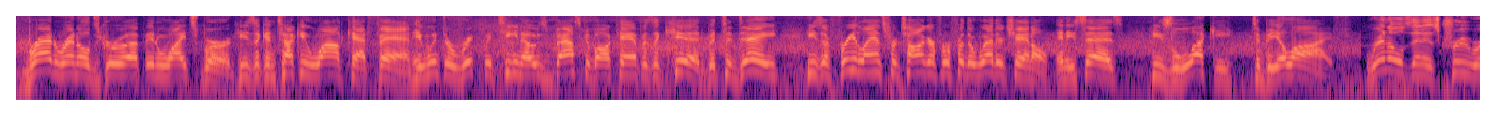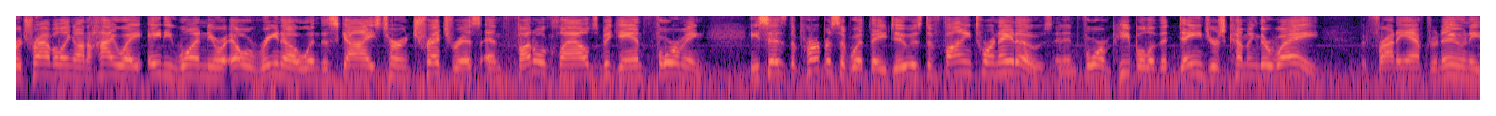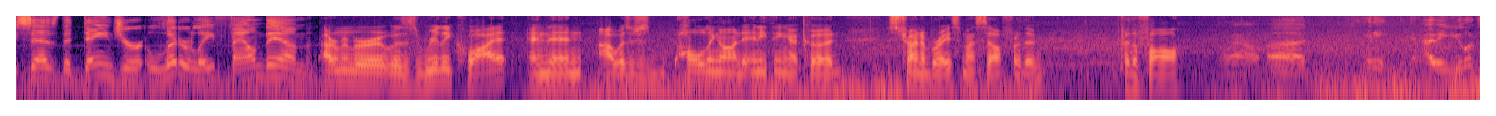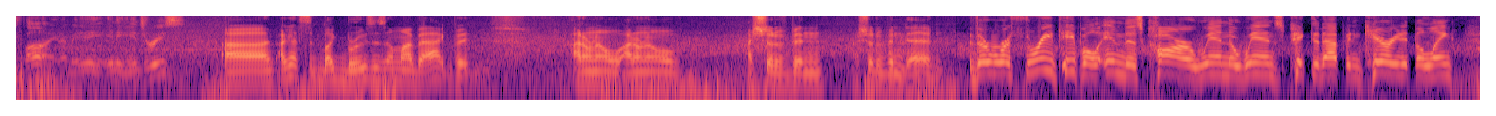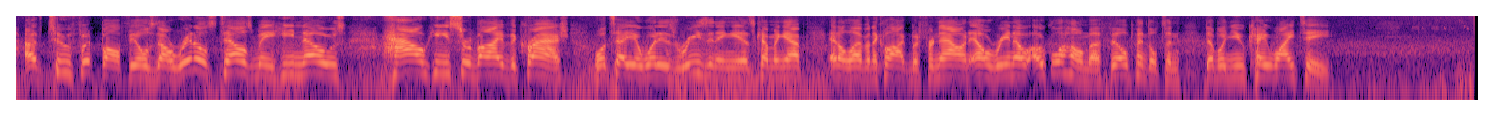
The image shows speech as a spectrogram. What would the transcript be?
Brad Reynolds grew up in Whitesburg. He's a Kentucky Wildcat fan. He went to Rick Pitino's basketball camp as a kid, but today he's a freelance photographer for the Weather Channel, and he says he's lucky to be alive. Reynolds and his crew were traveling on Highway 81 near El Reno when the skies turned treacherous and funnel clouds began forming. He says the purpose of what they do is to find tornadoes and inform people of the dangers coming their way. But Friday afternoon, he says the danger literally found them. I remember it was really quiet, and then I was just holding on to anything I could, just trying to brace myself for the for the fall. Wow. Uh, any? I mean, you look fine. I mean, any, any injuries? Uh, I got some, like bruises on my back, but I don't know. I don't know. I should have been. I should have been dead. There were three people in this car when the winds picked it up and carried it the length of two football fields. Now, Reynolds tells me he knows how he survived the crash. We'll tell you what his reasoning is coming up at 11 o'clock. But for now, in El Reno, Oklahoma, Phil Pendleton, WKYT.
